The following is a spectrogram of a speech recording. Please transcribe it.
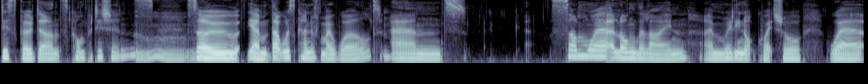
disco dance competitions. Ooh. So, yeah, that was kind of my world. Mm-hmm. And somewhere along the line, I'm really not quite sure where,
